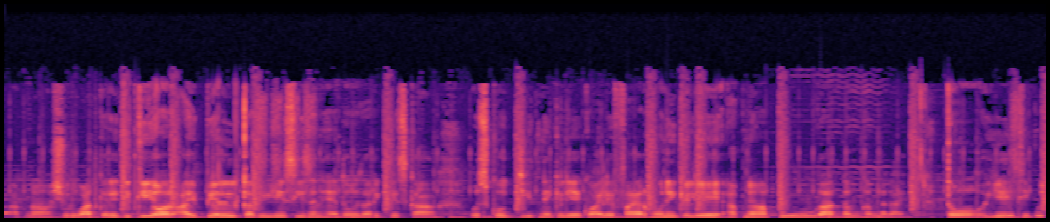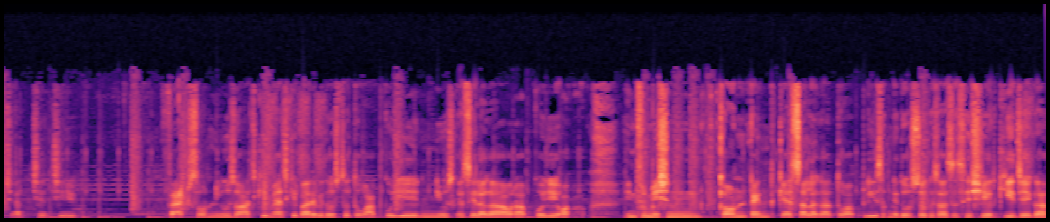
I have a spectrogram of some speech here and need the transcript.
अपना शुरुआत करे जीत की और आईपीएल का जो ये सीज़न है 2021 का, उसको जीतने के लिए क्वालिफायर होने के लिए अपना पूरा दमखम लगाए। तो ये थी कुछ अच्छी अच्छी फैक्ट्स और न्यूज़ आज के मैच के बारे में दोस्तों तो आपको ये न्यूज़ कैसे लगा और आपको ये इन्फॉर्मेशन कंटेंट कैसा लगा तो आप प्लीज़ अपने दोस्तों के साथ इसे शेयर कीजिएगा।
